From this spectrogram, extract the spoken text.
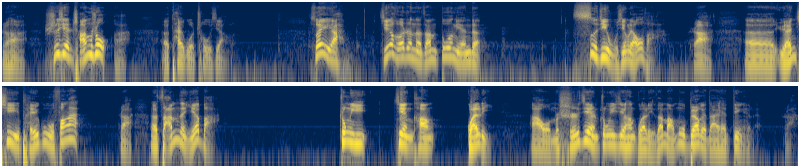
是吧？实现长寿啊，呃，太过抽象了。所以呀，结合着呢，咱们多年的四季五行疗法，是吧？呃，元气培固方案，是吧？呃，咱们呢也把中医健康管理啊，我们实践中医健康管理，咱把目标给大家先定下来，是吧？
